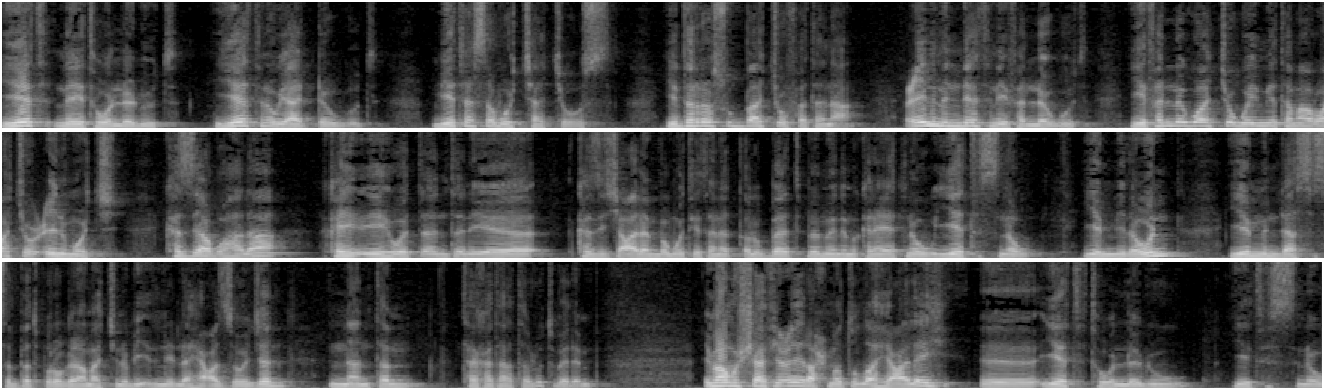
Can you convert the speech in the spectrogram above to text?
የት ነው የተወለዱት? የት ነው ያደጉት? ቤተሰቦቻቸውስ የደረሱባቸው ፈተና ዒልም እንዴት ነው የፈለጉት የፈለጓቸው ወይም የተማሯቸው ዒልሞች ከዚያ በኋላ ከዚች ዓለም በሞት የተነጠሉበት በምን ምክንያት ነው የትስ ነው የሚለውን የምንዳስስበት ፕሮግራማችን ነው ቢኢዝኒላህ አዘ ወጀል እናንተም ተከታተሉት በደንብ ኢማሙ ሻፊዒ ረሕመቱላሂ አለይህ የት ተወለዱ የትስ ነው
